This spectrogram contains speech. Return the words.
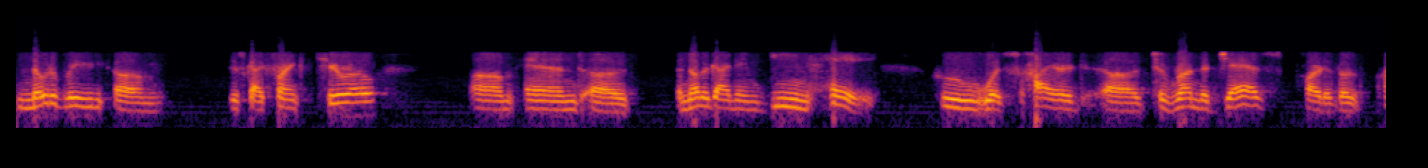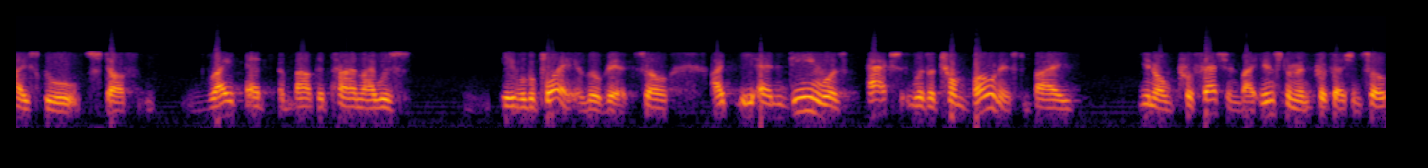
Notably, um, this guy Frank Tirro, um, and uh, another guy named Dean Hey, who was hired uh, to run the jazz part of the high school stuff right at about the time I was able to play a little bit. So I and Dean was actually was a trombonist by you know profession by instrument profession. So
